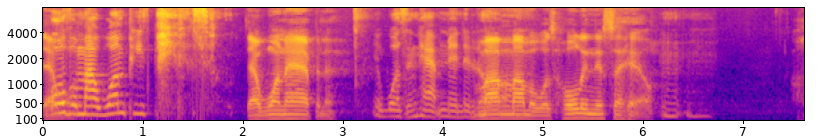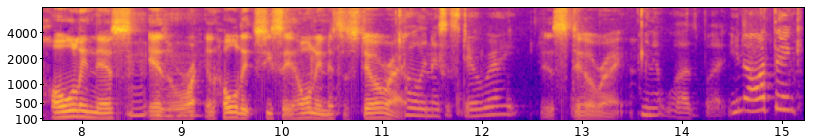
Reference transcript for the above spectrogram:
That over one- my one piece bathing suit. That wasn't happening. It wasn't happening at My all. My mama was holiness of hell. Holiness is right. Holy. She said holiness is still right. Holiness is still right. It's still right. and it was but you know i think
